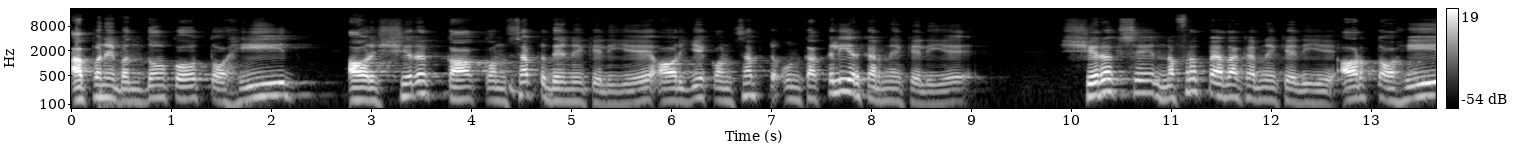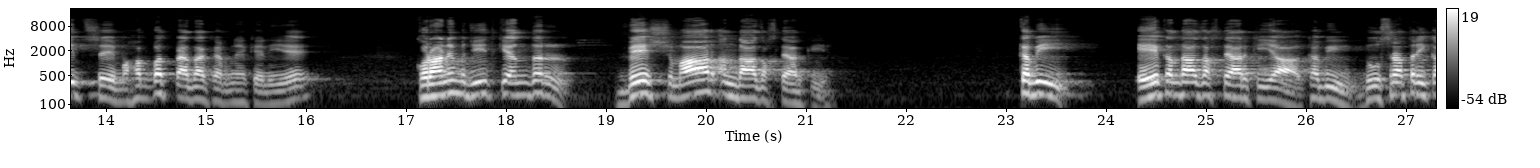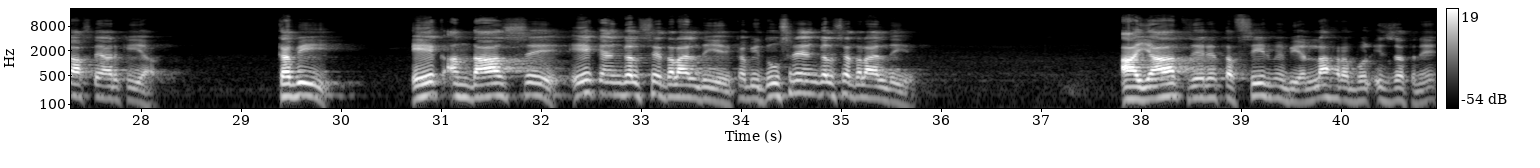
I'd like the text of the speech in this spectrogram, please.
अपने बंदों को तोहीद और शिरक का कॉन्सेप्ट देने के लिए और ये कॉन्सेप्ट उनका क्लियर करने के लिए, शिरक से नफ़रत पैदा करने के लिए और तोहीद से मोहब्बत पैदा करने के लिए कुरान मजीद के अंदर बेशुमार अंदाज अख्तियार किए। कभी एक अंदाज अख्तियार किया, कभी दूसरा तरीका अख्तियार किया। कभी एक अंदाज से एक एंगल से दलाल दिए, कभी दूसरे एंगल से दलाल दिए। आयात जेर तफसीर में भी अल्लाह रब्बुल इज़्ज़त ने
